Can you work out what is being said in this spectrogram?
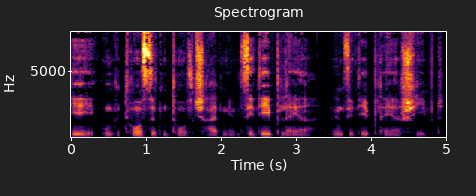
die ungetoasteten Toastscheiben im CD-Player, in den CD-Player schiebt.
